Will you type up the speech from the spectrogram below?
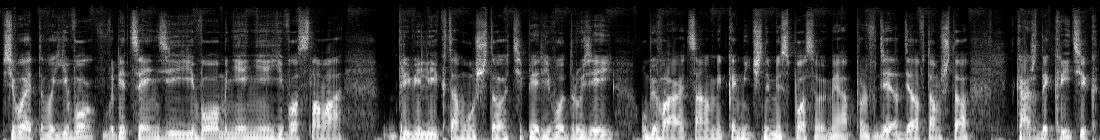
всего этого. Его рецензии, его мнение, его слова привели к тому, что теперь его друзей убивают самыми комичными способами. А дело в том, что каждый критик,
